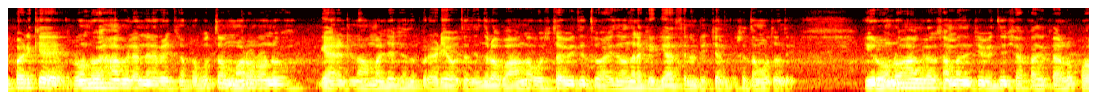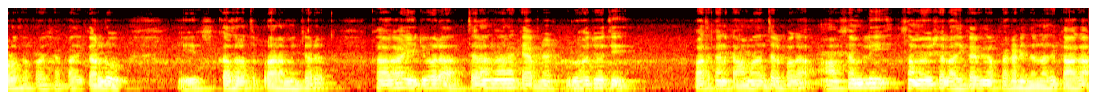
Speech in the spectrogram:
ఇప్పటికే రెండు హామీలను నెరవేర్చిన ప్రభుత్వం మరో రెండు గ్యారెంటీలను అమలు చేసేందుకు రెడీ అవుతుంది. ఇందులో భాగంగా ఉచిత విద్యుత్ ఐదు వందలకి గ్యాస్ సిలిండర్ ఇచ్చేందుకు సిద్ధమవుతుంది. ఈ రెండు హామీలకు సంబంధించి విద్యుత్ శాఖ అధికారులు పౌర సరఫరా శాఖ అధికారులు ఈ కసరత్తు ప్రారంభించారు. కాగా ఇటీవల తెలంగాణ కేబినెట్ గృహజ్యోతి పథకానికి ఆమోదం తెలపగా అసెంబ్లీ సమావేశాలు అధికారికంగా ప్రకటించినది కాగా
